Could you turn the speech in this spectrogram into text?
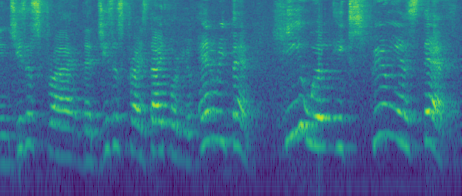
in Jesus Christ, that Jesus Christ died for you and repent, He will experience death,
